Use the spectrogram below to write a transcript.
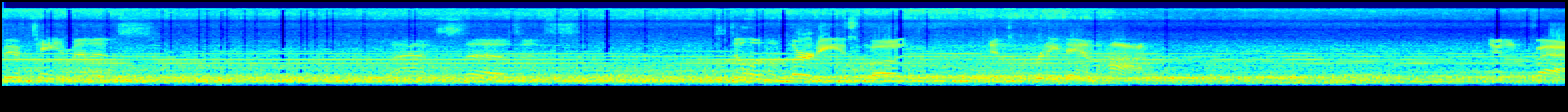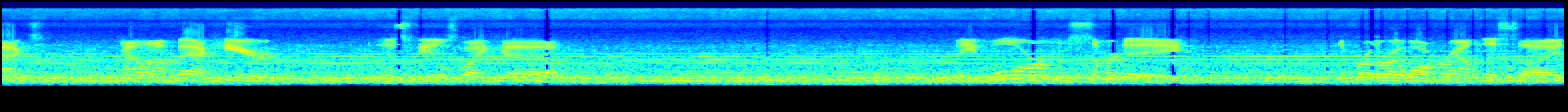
15 minutes. That says it's still in the 30s, but it's pretty damn hot. And in fact, now that I'm back here, this feels like uh, a warm summer day. The further I walk around this side,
